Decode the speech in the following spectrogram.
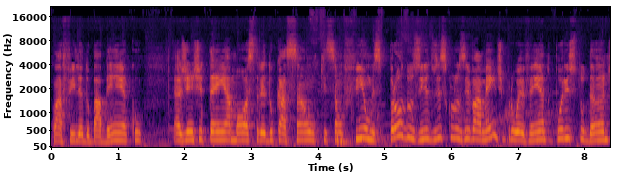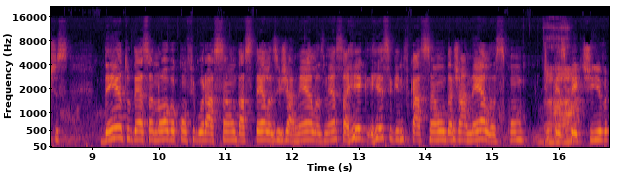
com a filha do Babenco. A gente tem a mostra Educação, que são filmes produzidos exclusivamente para o evento por estudantes dentro dessa nova configuração das telas e janelas, nessa né, ressignificação das janelas como de uhum. perspectiva.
